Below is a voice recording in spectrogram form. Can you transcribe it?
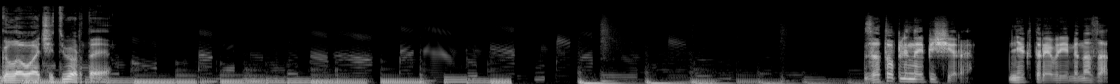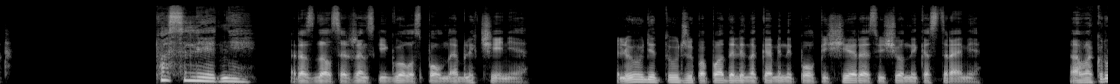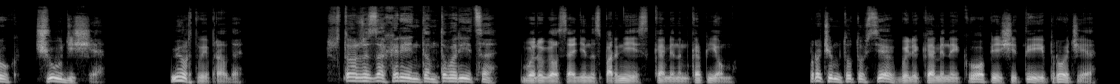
Глава четвертая. Затопленная пещера. Некоторое время назад. «Последний», — раздался женский голос, полное облегчения. Люди тут же попадали на каменный пол пещеры, освещенный кострами. А вокруг — чудища. Мертвые, правда. «Что же за хрень там творится?» — выругался один из парней с каменным копьем. Впрочем, тут у всех были каменные копья, щиты и прочее.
